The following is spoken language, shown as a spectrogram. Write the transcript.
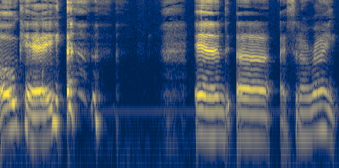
okay." And uh, I said, All right.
